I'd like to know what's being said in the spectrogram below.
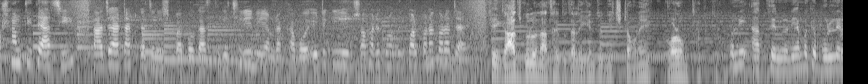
অশান্তিতে আছি। তাজা টাটকা জিনিস পাবো গাছ থেকে ছিঁড়ে নিয়ে আমরা খাব। এটা কি শহরে কোনোদিন কল্পনা করা যায়? সেই গাছগুলো না থাকতো তাহলে কিন্তু নিচটা অনেক গরম থাকতো। উনি আছেন উনি আমাকে বললেন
